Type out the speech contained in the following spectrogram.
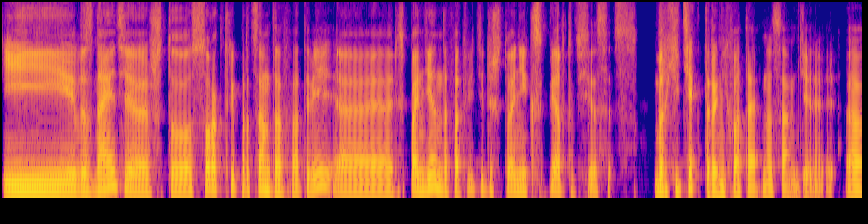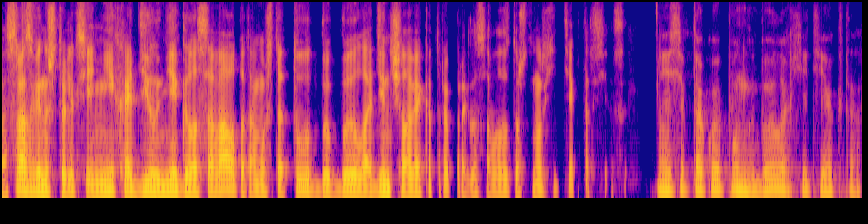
И вы знаете, что 43% отве- э, респондентов ответили, что они эксперты в CSS. В архитектора не хватает, на самом деле. Э, сразу видно, что Алексей не ходил, не голосовал, потому что тут бы был один человек, который проголосовал за то, что он архитектор CSS. Если бы такой пункт был архитектор,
